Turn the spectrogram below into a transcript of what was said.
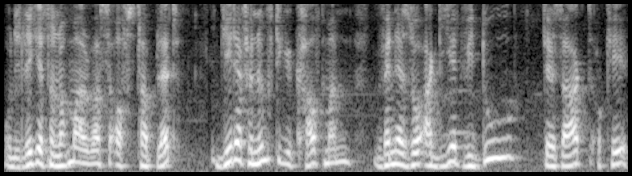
Und ich lege jetzt noch mal was aufs Tablett. Jeder vernünftige Kaufmann, wenn er so agiert wie du, der sagt, okay,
